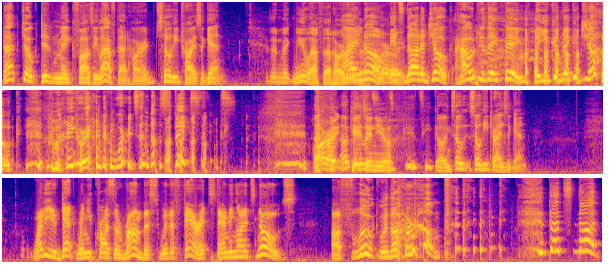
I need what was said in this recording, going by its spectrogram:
That joke didn't make Fozzie laugh that hard, so he tries again. It didn't make me laugh that hard. I either. know, All right. it's not a joke. How do they think that you can make a joke putting random words in those spaces? All right, okay, let's- continue. Let's, let's keep going. So, so he tries again. What do you get when you cross a rhombus with a ferret standing on its nose? A flute with a rump. That's not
